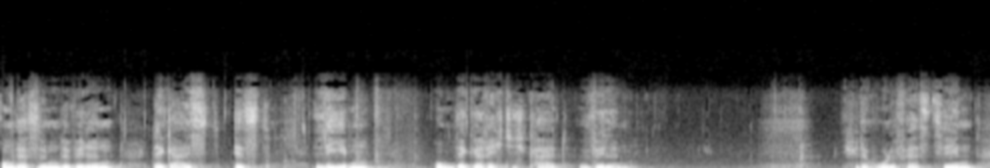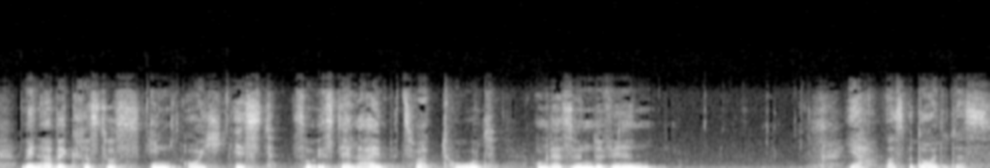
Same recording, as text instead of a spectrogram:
um der Sünde willen, der Geist ist Leben um der Gerechtigkeit willen. Ich wiederhole Vers 10, wenn aber Christus in euch ist, so ist der Leib zwar tot um der Sünde willen. Ja, was bedeutet das?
